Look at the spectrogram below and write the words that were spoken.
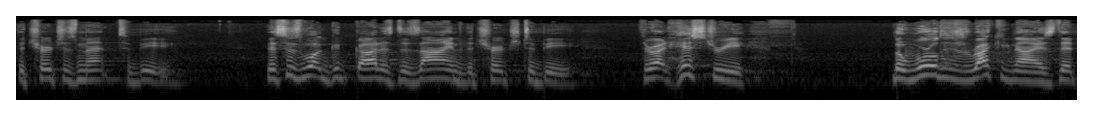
the church is meant to be. This is what God has designed the church to be. Throughout history, the world has recognized that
